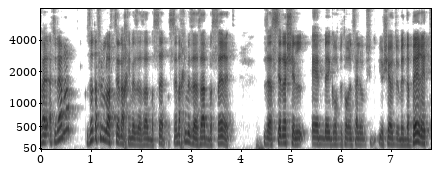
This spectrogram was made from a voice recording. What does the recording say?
ואתה יודע מה זאת אפילו לא הסצנה הכי מזעזעת בסרט הסצנה הכי מזעזעת בסרט זה הסצנה של אין בנגרוף בתור אין סליבן יושבת ומדברת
